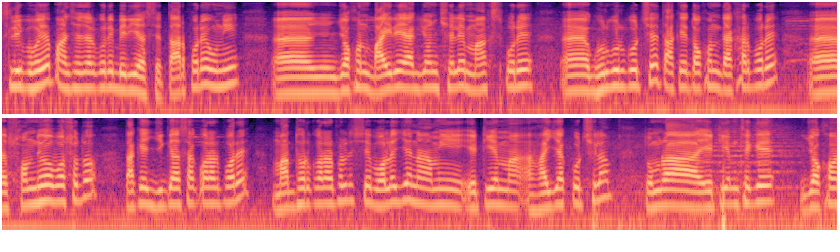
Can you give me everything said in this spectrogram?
স্লিপ হয়ে পাঁচ হাজার করে বেরিয়ে আসছে। তারপরে উনি যখন বাইরে একজন ছেলে মাস্ক পরে ঘুরঘুর করছে, তাকে তখন দেখার পরে সন্দেহবশত তাকে জিজ্ঞাসা করার পরে, মারধর করার ফলে সে বলে যে, না, আমি এটিএম হাইজ্যাক করছিলাম। তোমরা এটিএম থেকে যখন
